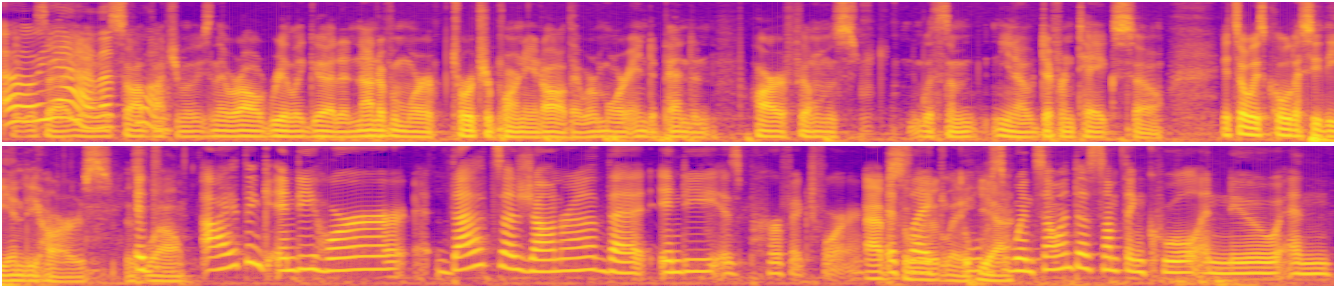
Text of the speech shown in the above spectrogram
Oh, was, uh, yeah, we that's saw cool. a bunch of movies, and they were all really good, and none of them were torture porny at all. They were more independent horror films with some you know different takes. So it's always cool to see the indie horrors as It's- well. I think indie horror that's a genre that indie is perfect for. Absolutely, It's like yeah. when someone does something cool and new and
